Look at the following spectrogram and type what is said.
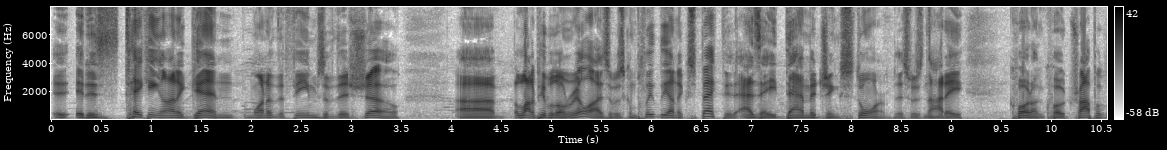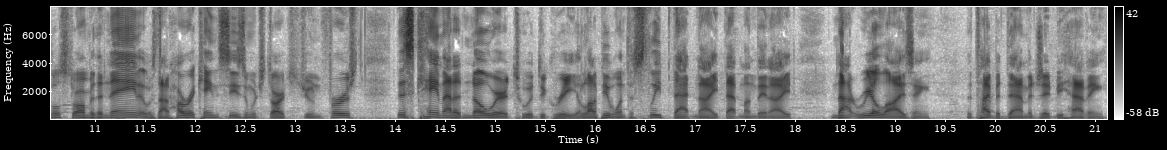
it, it is taking on again one of the themes of this show. Uh, a lot of people don't realize it was completely unexpected as a damaging storm. This was not a quote unquote tropical storm with a name. It was not hurricane season, which starts June 1st. This came out of nowhere to a degree. A lot of people went to sleep that night, that Monday night, not realizing the type of damage they'd be having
